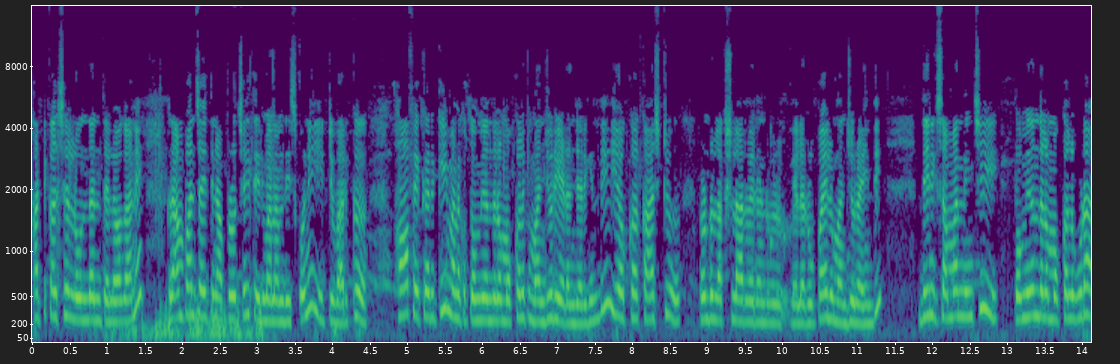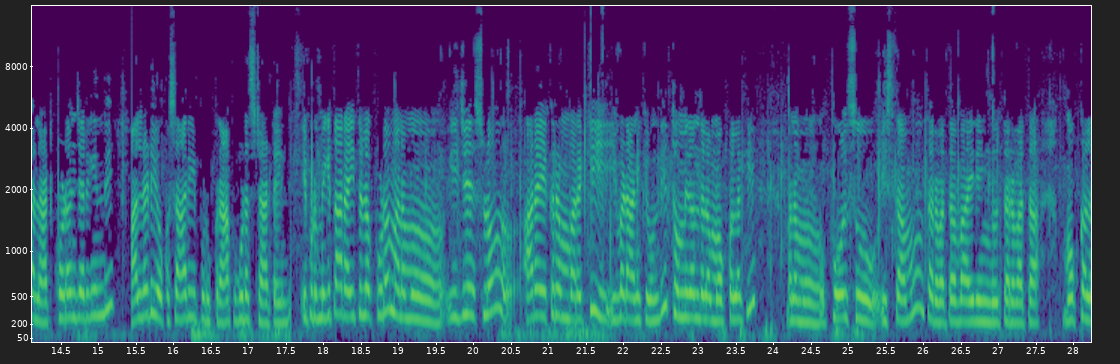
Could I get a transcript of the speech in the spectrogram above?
హార్టికల్చర్లో ఉందని తెలియగానే గ్రామ పంచాయతీని అప్రోచ్ అయి తీర్మానం తీసుకొని ఇటు వర్క్ హాఫ్ ఎకర్కి మనకు తొమ్మిది వందల మొక్కలకి మంజూరు చేయడం జరిగింది. ఈ యొక్క కాస్ట్ రెండు లక్షల అరవై రెండు వేల రూపాయలు మంజూరు అయింది దీనికి సంబంధించి తొమ్మిది వందల మొక్కలు కూడా నాటుకోవడం జరిగింది. ఆల్రెడీ ఒకసారి ఇప్పుడు క్రాప్ కూడా స్టార్ట్ అయింది. ఇప్పుడు మిగతా రైతులకు కూడా మనము ఈజీఎస్లో అర ఎకరం వరకు ఇవ్వడానికి ఉంది. తొమ్మిది వందల మొక్కలకి మనము పోల్స్ ఇస్తాము. తర్వాత వైరింగ్ తర్వాత మొక్కల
